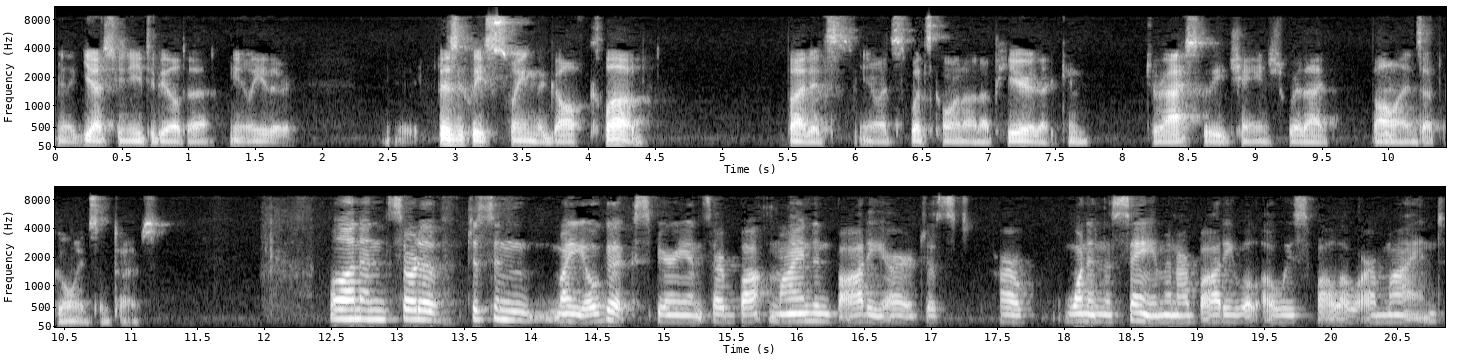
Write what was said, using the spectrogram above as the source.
Like, yes, you need to be able to, you know, either physically swing the golf club, but it's, you know, it's what's going on up here that can drastically change where that ball ends up going sometimes. Well, and then sort of just in my yoga experience, our bo- mind and body are just are one and the same, and our body will always follow our mind.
